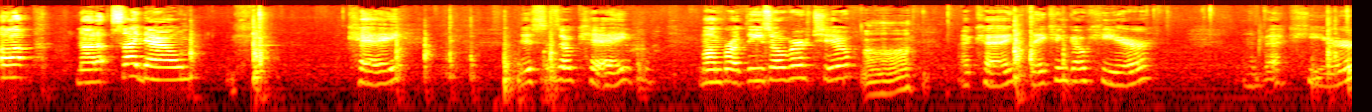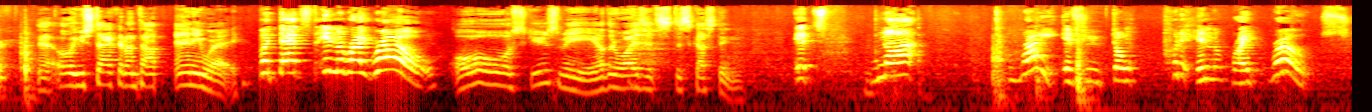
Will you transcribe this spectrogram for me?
up, not upside down. Okay. This is okay. Mom brought these over too. Uh huh. Okay, they can go here and back here. Oh, you stack it on top anyway. But that's in the right row. Oh, excuse me. Otherwise, it's disgusting. It's not right if you don't put it in the right rows.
